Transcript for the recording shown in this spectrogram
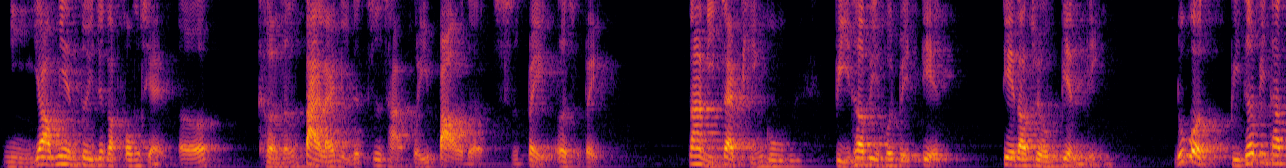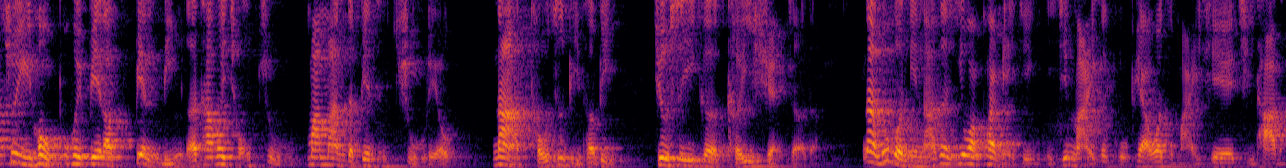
你要面对这个风险而可能带来你的资产回报的十倍、二十倍？那你再评估比特币会不会跌，跌到最后变零？如果比特币它最后不会变到变零，而它会从主慢慢的变成主流，那投资比特币就是一个可以选择的。那如果你拿着一万块美金，你去买一个股票或者买一些其他的，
